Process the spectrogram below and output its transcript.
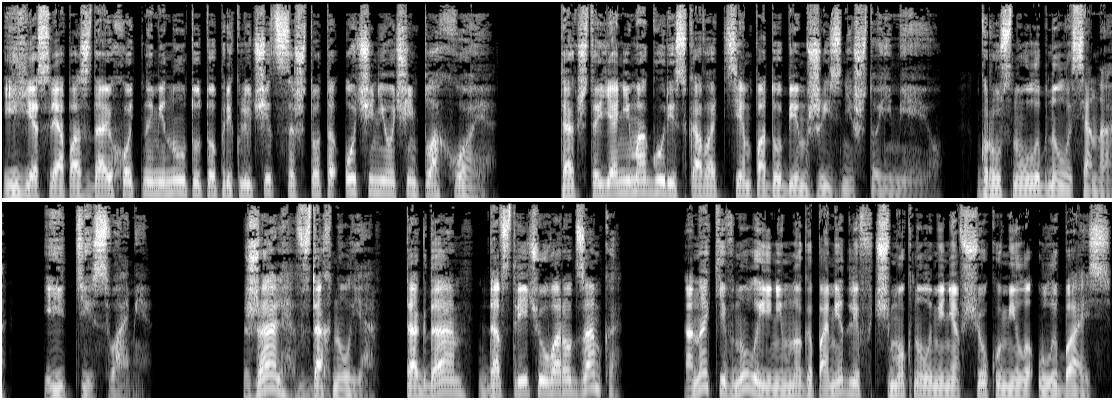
И если опоздаю хоть на минуту, то приключится что-то очень и очень плохое. Так что я не могу рисковать тем подобием жизни, что имею. Грустно улыбнулась она. И идти с вами. Жаль, вздохнул я. Тогда до встречи у ворот замка. Она кивнула и, немного помедлив, чмокнула меня в щеку, мило улыбаясь.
